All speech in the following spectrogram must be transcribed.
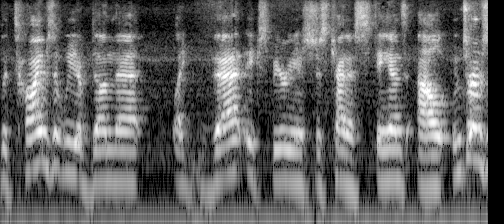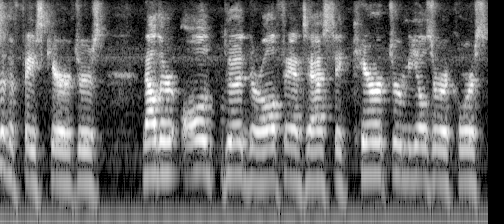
the times that we have done that, like that experience just kind of stands out in terms of the face characters. Now they're all good. They're all fantastic. Character meals are of course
